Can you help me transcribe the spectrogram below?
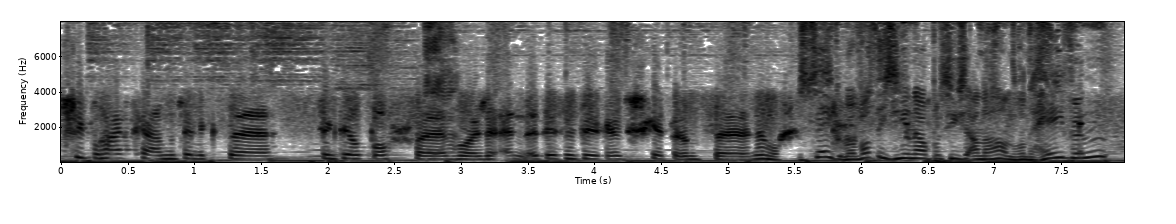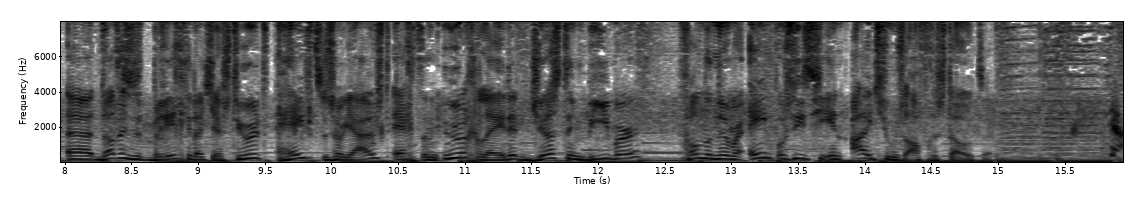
super hard gaan, vind ik het, vind ik heel tof eh, voor ze. En het is natuurlijk een schitterend eh, nummer. Zeker, maar wat is hier nou precies aan de hand? Want Haven, eh, dat is het berichtje dat jij stuurt... heeft zojuist, echt een uur geleden... Justin Bieber van de nummer 1 positie in iTunes afgestoten. Ja.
